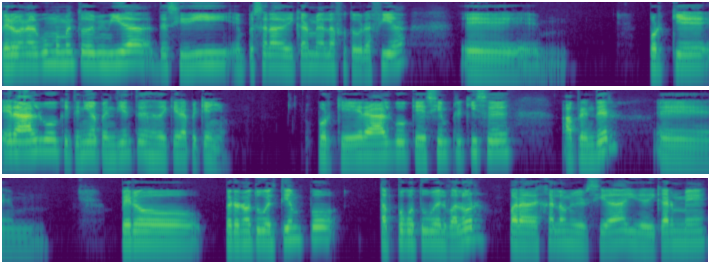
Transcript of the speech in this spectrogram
pero en algún momento de mi vida decidí empezar a dedicarme a la fotografía eh, porque era algo que tenía pendiente desde que era pequeño, porque era algo que siempre quise aprender, eh, pero, pero no tuve el tiempo, tampoco tuve el valor para dejar la universidad y dedicarme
